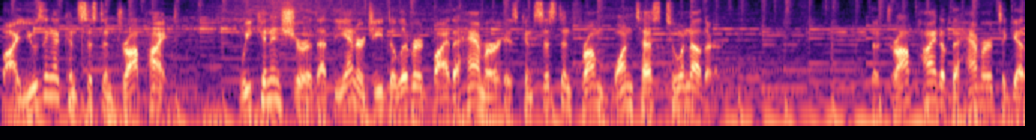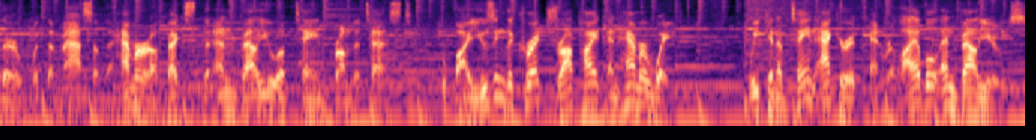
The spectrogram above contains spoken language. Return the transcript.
By using a consistent drop height, we can ensure that the energy delivered by the hammer is consistent from one test to another. The drop height of the hammer together with the mass of the hammer affects the N value obtained from the test. By using the correct drop height and hammer weight, we can obtain accurate and reliable N values.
